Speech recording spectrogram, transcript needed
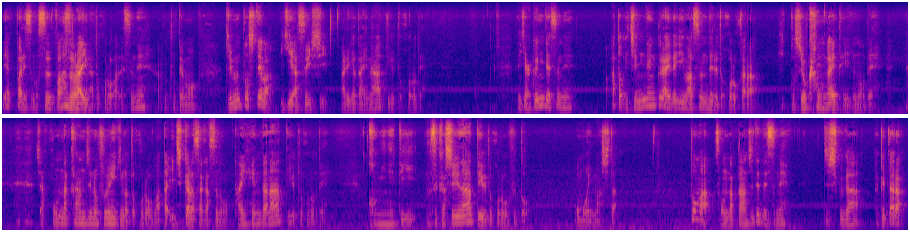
やっぱりそのスーパードライなところはですねあのとても自分としては行きやすいしありがたいなっていうところで。で逆にですねあと12年くらいで今住んでるところから引っ越しを考えているので じゃあこんな感じの雰囲気のところをまた一から探すの大変だなっていうところでコミュニティ難しいなっていうところをふと思いました。とまあそんな感じでですね自粛が明けたら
